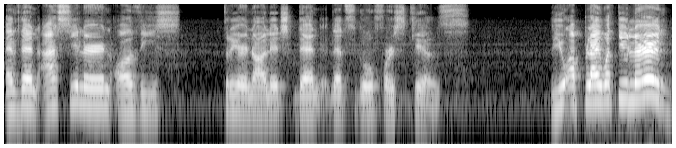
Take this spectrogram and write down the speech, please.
And then as you learn all these through your knowledge, then let's go for skills. You apply what you learn.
